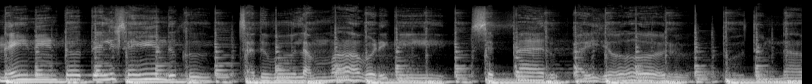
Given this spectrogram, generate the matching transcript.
నేనేంటో తెలిసేందుకు చదువులమ్మ ఒడికి. చెప్పారు అయ్యోరు పోతున్న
